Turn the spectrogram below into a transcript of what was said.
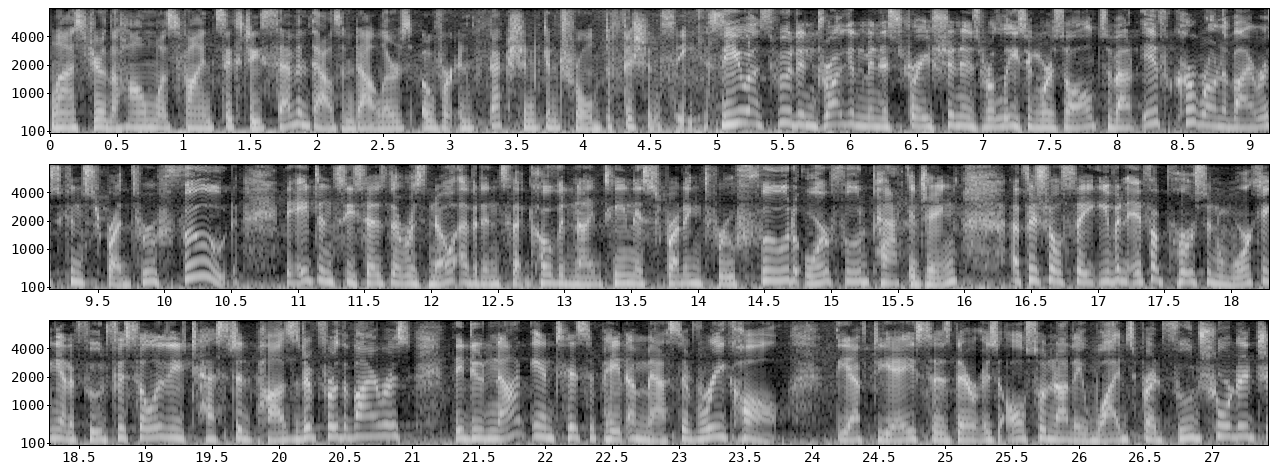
Last year, the home was fined $67,000 over infection control deficiencies. The U.S. Food and Drug Administration is releasing results about if coronavirus can spread through food. The agency says there is no evidence that COVID-19 is spreading through food or food packaging. Officials say even if a person working at a food facility tested positive for the virus, they do not anticipate a massive recall. The FDA says there is also not a widespread food shortage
